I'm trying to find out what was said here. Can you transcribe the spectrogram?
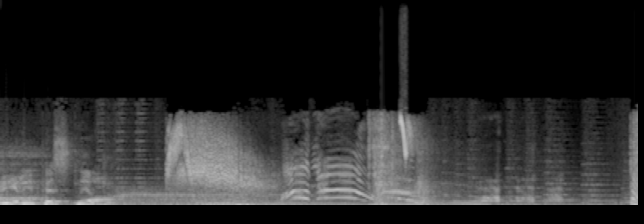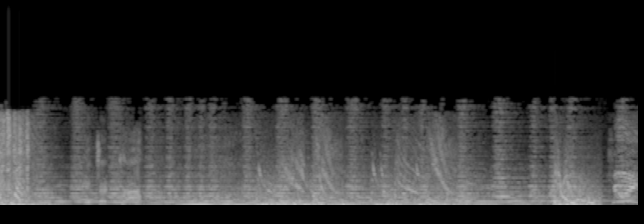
Really pissed me off. Oh, it's a trap! Chewie,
